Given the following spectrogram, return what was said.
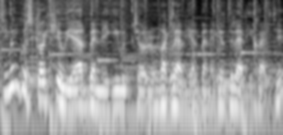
ti mynd gwisgo lliwiau arbennig i wytio'r rhaglenni arbennig ar dileni, chwaith ti?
